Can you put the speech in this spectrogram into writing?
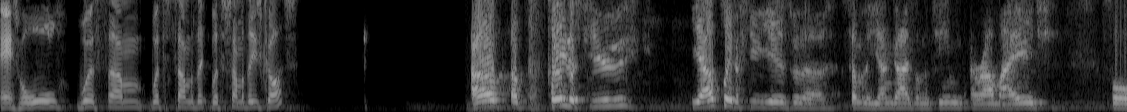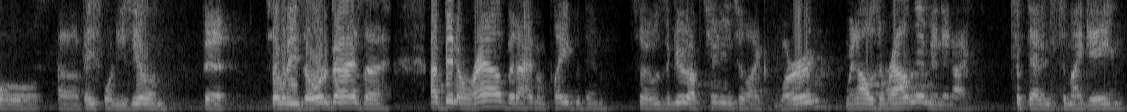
at all with um, with some of the, with some of these guys? I've, I've played a few. Yeah, I've played a few years with uh, some of the young guys on the team around my age for uh, Baseball New Zealand. But some of these older guys, uh, I've been around, but I haven't played with them. So it was a good opportunity to like learn when I was around them, and then I took that into my game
